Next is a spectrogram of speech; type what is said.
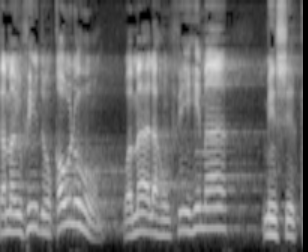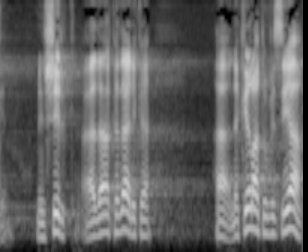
كما يفيد قوله وما لهم فيهما من شرك من شرك. هذا كذلك نكره في سياق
